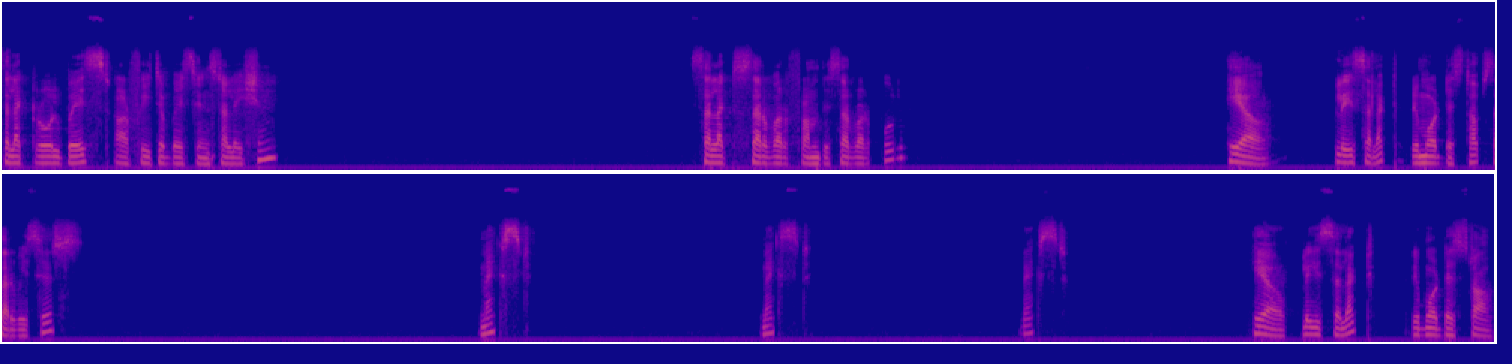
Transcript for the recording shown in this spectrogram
Select role-based or feature-based installation. Select server from the server pool. Here, please select remote desktop services. Next. Next. Next. Here, please select remote desktop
